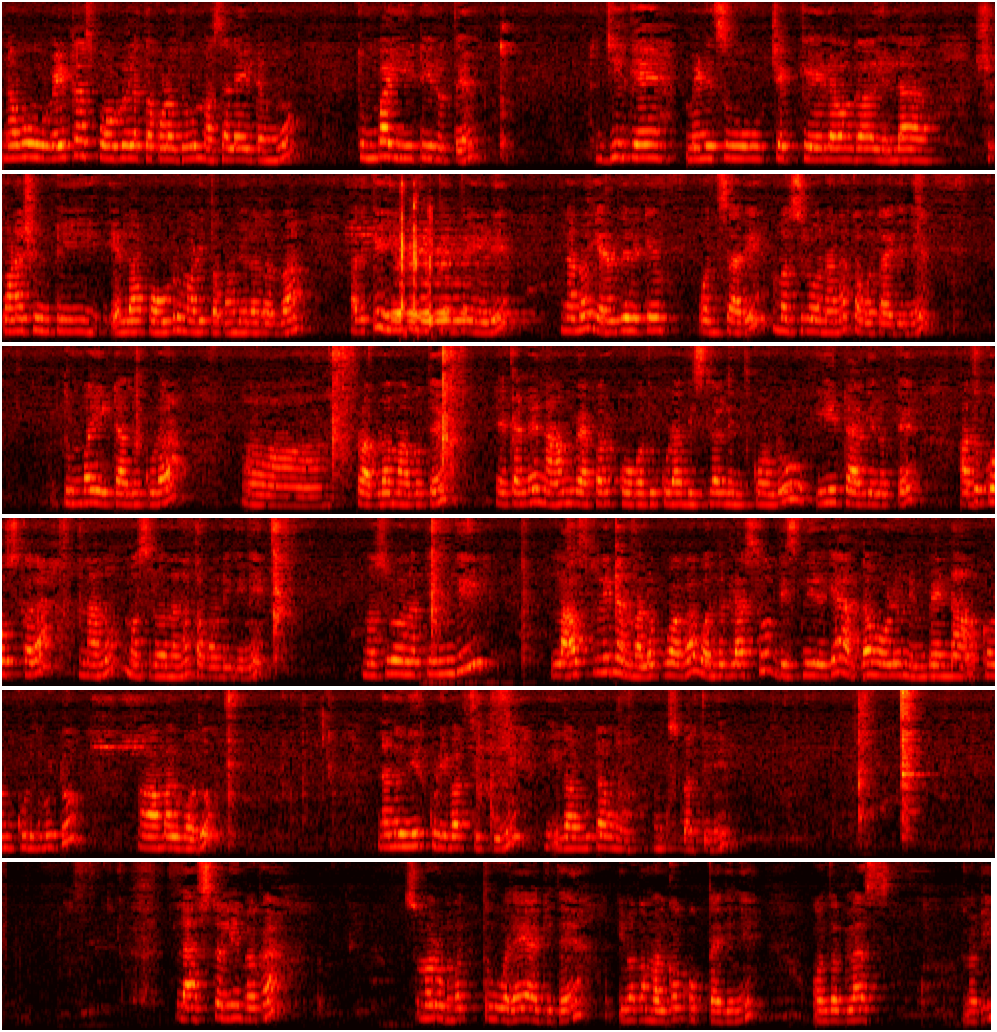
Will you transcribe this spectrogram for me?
ನಾವು ವೆಯ್ಟ್ ಲಾಸ್ ಪೌಡ್ರ್ ಎಲ್ಲ ತಗೊಳ್ಳೋದು ಮಸಾಲೆ ಐಟಮು ತುಂಬ ಈಟಿ ಇರುತ್ತೆ. ಜೀರಿಗೆ, ಮೆಣಸು, ಚಕ್ಕೆ, ಲವಂಗ, ಎಲ್ಲ ಒಣಶುಂಠಿ ಎಲ್ಲ ಪೌಡ್ರ್ ಮಾಡಿ ತಗೊಂಡಿರೋದಲ್ವಾ? ಅದಕ್ಕೆ ಹೀಟ್ ಇರುತ್ತೆ ಅಂತ ಹೇಳಿ ನಾನು ಎರಡು ದಿನಕ್ಕೆ ಒಂದ್ಸಾರಿ ಮೊಸರು ಅನ್ನನ ತಗೋತಾ ಇದ್ದೀನಿ. ತುಂಬ ಆದ್ರೂ ಕೂಡ ಪ್ರಾಬ್ಲಮ್ ಆಗುತ್ತೆ. ಯಾಕಂದ್ರೆ ನಾನು ವ್ಯಾಪಾರಕ್ಕೆ ಹೋಗೋದು ಕೂಡ ಬಿಸಿಲಲ್ಲಿ ನಿಂತ್ಕೊಂಡು ಹೀಟ್ ಆಗಿರುತ್ತೆ. ಅದಕ್ಕೋಸ್ಕರ ನಾನು ಮೊಸರು ಅನ್ನನ ತಗೊಂಡಿದ್ದೀನಿ. ಮೊಸರು ಅನ್ನ ತಿಂದು ಲಾಸ್ಟ್ಲಿ ನಾನು ಮಲಗುವಾಗ ಒಂದು ಗ್ಲಾಸು ಬಿಸಿನೀರಿಗೆ ಅರ್ಧ ಹೋಳು ನಿಂಬೆಹಣ್ಣ ಹಾಕೊಂಡು ಕುಡಿದ್ಬಿಟ್ಟು ಮಲ್ಗೋದು. ನಾನು ನೀರು ಕುಡಿಯುವಾಗ ಸಿಗ್ತೀನಿ. ಈಗ ಊಟ ಮುಗಿಸ್ ಬರ್ತೀನಿ. ಲಾಸ್ಟಲ್ಲಿ ಇವಾಗ ಸುಮಾರು ಒಂಬತ್ತೂವರೆ ಆಗಿದೆ. ಇವಾಗ ಮಲ್ಗೋಕೆ ಹೋಗ್ತಾ ಇದ್ದೀನಿ. ಒಂದು ಗ್ಲಾಸ್ ನೋಡಿ.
